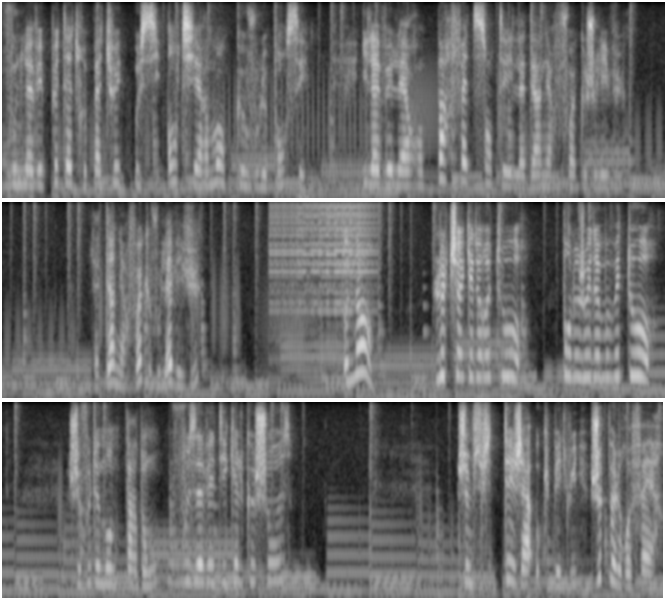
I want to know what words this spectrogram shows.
Vous ne l'avez peut-être pas tué aussi entièrement que vous le pensez. Il avait l'air en parfaite santé la dernière fois que je l'ai vu. La dernière fois que vous l'avez vu? Oh non LeChuck est de retour pour nous jouer de mauvais tours. Je vous demande pardon, vous avez dit quelque chose? Je me suis déjà occupé de lui, je peux le refaire.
